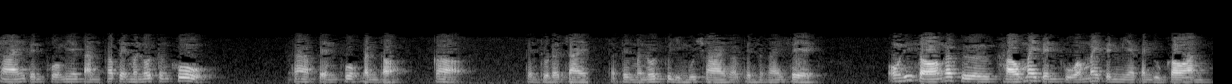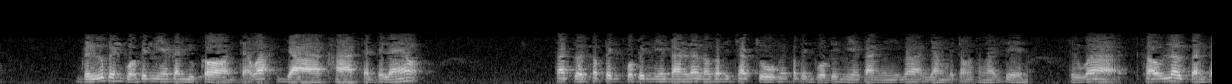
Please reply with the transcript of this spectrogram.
ชายให้เป็นผัวเมียกันเขาเป็นมนุษย์ทั้งคู่ ถ้าเป็นพวกบันดาก็ เป็นถุรใจถ้าเป็นมนุษย์ผู้หญิงผู้ชายก็เป็นสงายเศษองค์ที่สองก็คือเขาไม่เป็นผัวไม่เป็นเมียกันอยู่ก่อน หรือเป็นผัวเป็นเมียกันอยู่ก่อน แต่ว่าอย่าขาดกันไปแล้ว ถ้าเกิดเขาเป็นผัวเป็นเมียกันแล้ว เราก็ไปชักจูงให้เขาเป็นผัวเป็นเมียกันอย่างนี้ก็ยังไม่ต้องสังหารเศษหรือว่าเขาเลิกกันไป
